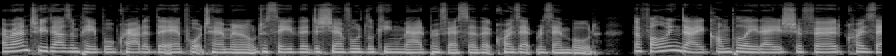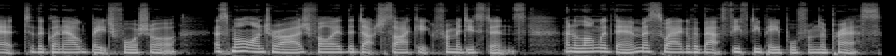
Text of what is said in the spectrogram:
Around 2,000 people crowded the airport terminal to see the dishevelled looking mad professor that Croiset resembled. The following day, Con Polites chauffeured Croiset to the Glenelg Beach foreshore. A small entourage followed the Dutch psychic from a distance, and along with them, a swag of about 50 people from the press.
